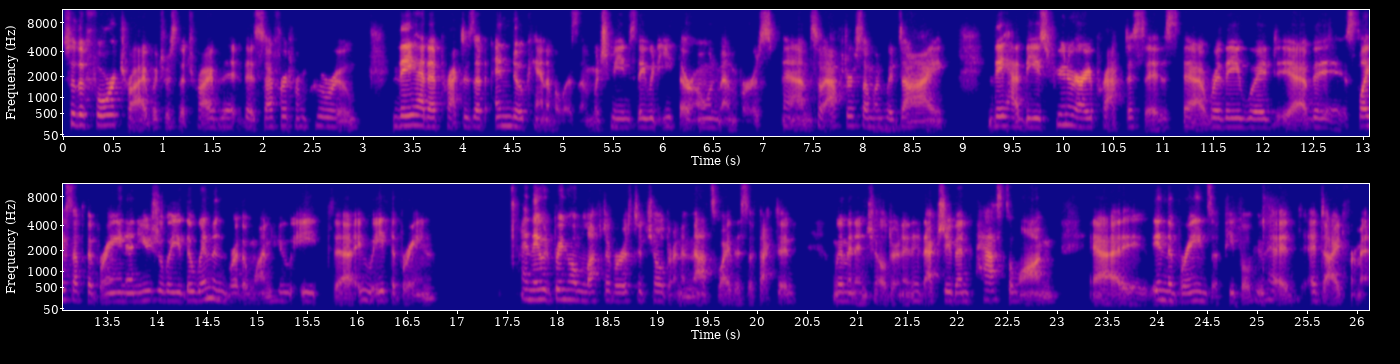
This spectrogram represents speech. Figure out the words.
So the Fore tribe, which was the tribe that, that suffered from Kuru, they had a practice of endocannibalism, which means they would eat their own members. Um, so after someone would die, they had these funerary practices uh, where they would uh, slice up the brain, and usually the women were the one who ate uh, who ate the brain, and they would bring home leftovers to children, and that's why this affected women and children. And it had actually been passed along uh, in the brains of people who had, had died from it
